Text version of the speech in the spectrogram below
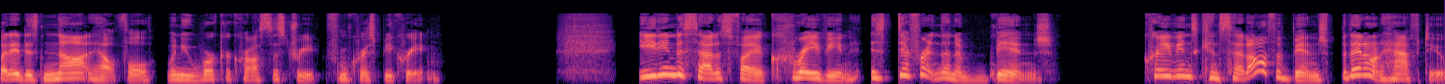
but it is not helpful when you work across the street from Krispy Kreme. Eating to satisfy a craving is different than a binge. Cravings can set off a binge, but they don't have to.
